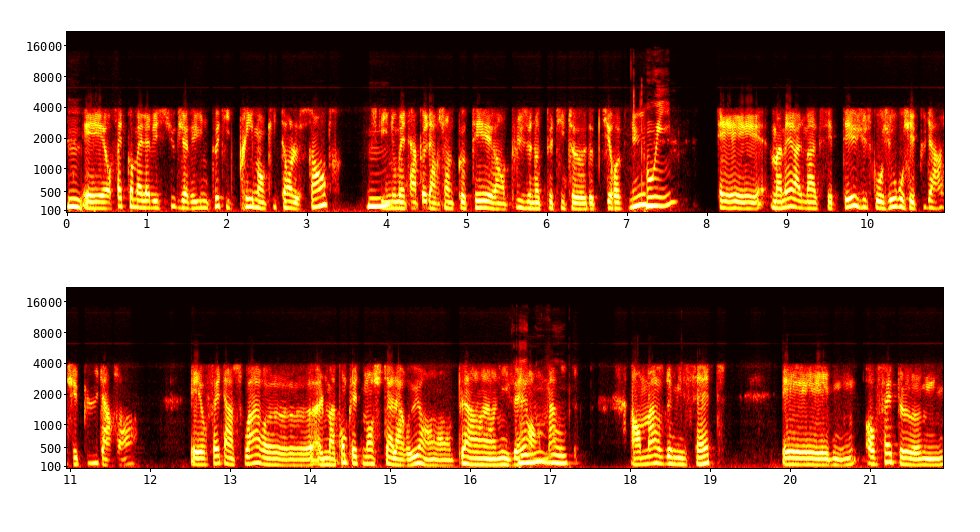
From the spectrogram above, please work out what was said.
Hmm. Et en fait, comme elle avait su que j'avais eu une petite prime en quittant le centre, hmm. ils nous mettent un peu d'argent de côté en plus de notre petite de petits revenus. Oui. Et ma mère, elle m'a accepté jusqu'au jour où j'ai plus d'argent. J'ai plus d'argent. Et au fait, un soir, euh, elle m'a complètement jeté à la rue en plein hiver, en mars, en mars 2007. Et en fait, euh,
